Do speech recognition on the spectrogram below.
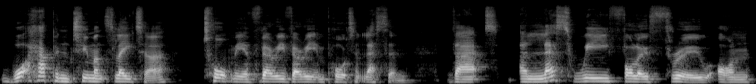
what happened two months later taught me a very, very important lesson that unless we follow through on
